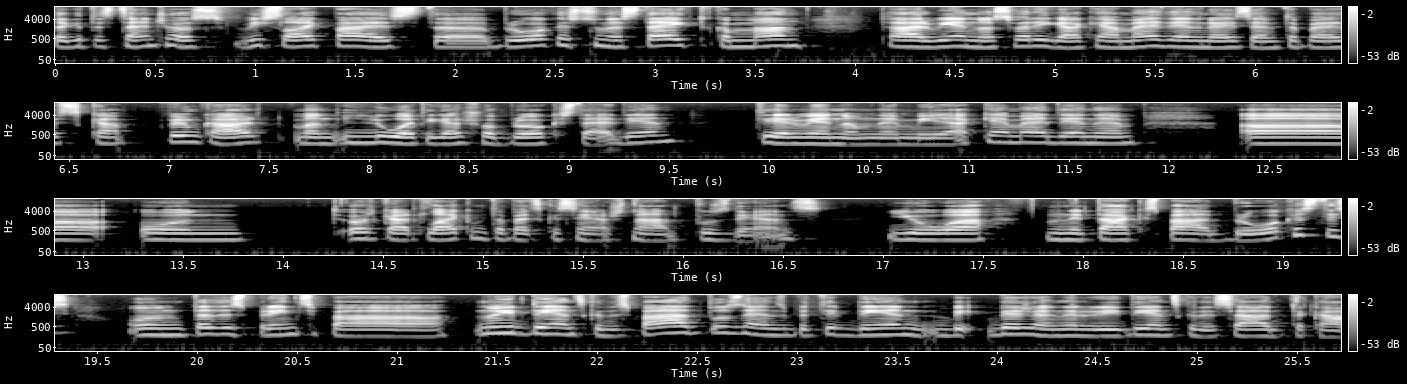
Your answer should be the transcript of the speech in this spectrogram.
tagad es cenšos visu laiku pāriest uh, brokastis, un es teiktu, ka man tā ir viena no svarīgākajām ēdienreizēm, tāpēc, ka pirmkārt, man ļoti garšo brokastu ēdienu, tie ir viena no maniem mīļākajiem ēdieniem, uh, un otrkārt, laikam, tāpēc, ka es vienkārši nāku pusdienas. Jo man ir tā, ka es pēdu brokastis, un tad es principā, nu, ir dienas, kad es pēdu pusdienas, bet ir dien, bi bieži vien ir arī dienas, kad es ēdu tā kā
